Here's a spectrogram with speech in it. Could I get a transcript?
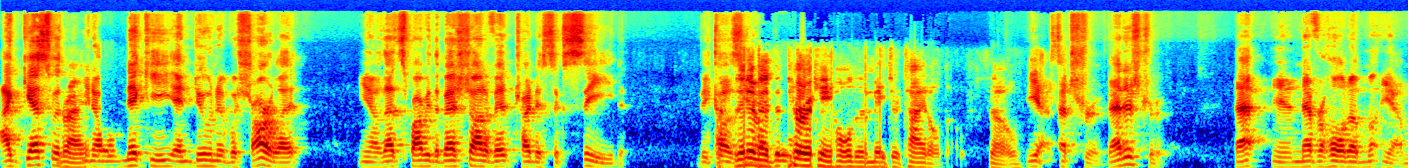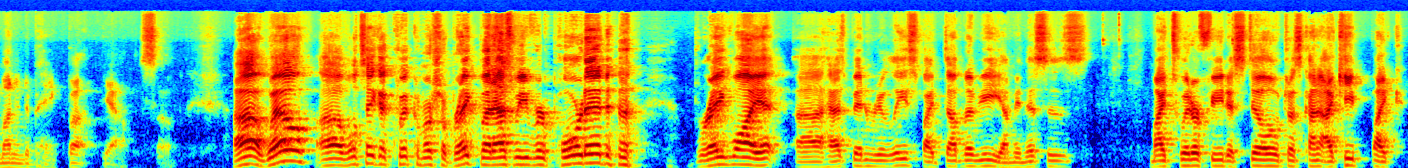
I guess with Right. you know Nikki and doing it with Charlotte, you know, that's probably the best shot of it. Trying to succeed because They know, had the Hurricane holding a major title though. So Yes, that's true. That is true. That you know, never hold a yeah money in the bank, but yeah. So, uh, well, uh, we'll take a quick commercial break. But as we reported, Bray Wyatt uh, has been released by WWE. I mean, this is my Twitter feed is still just kind of I keep like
